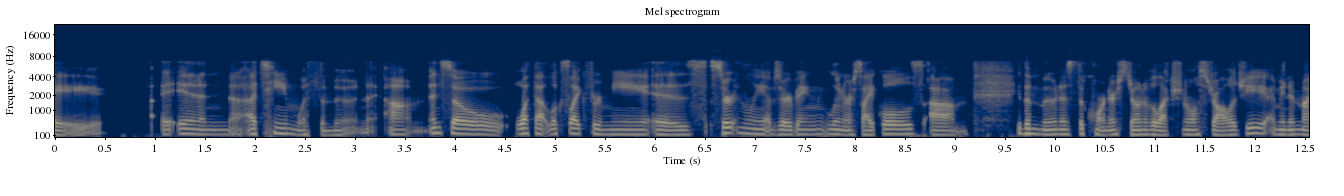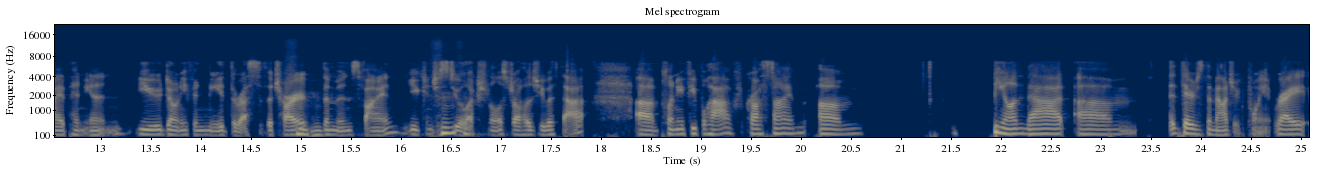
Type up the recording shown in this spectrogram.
a in a team with the moon. Um, and so, what that looks like for me is certainly observing lunar cycles. Um, the moon is the cornerstone of electional astrology. I mean, in my opinion, you don't even need the rest of the chart. Mm-hmm. The moon's fine. You can just do electional astrology with that. Um, plenty of people have across time. Um, beyond that, um, there's the magic point, right?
